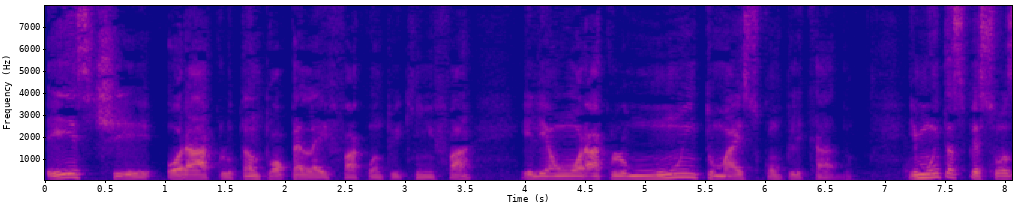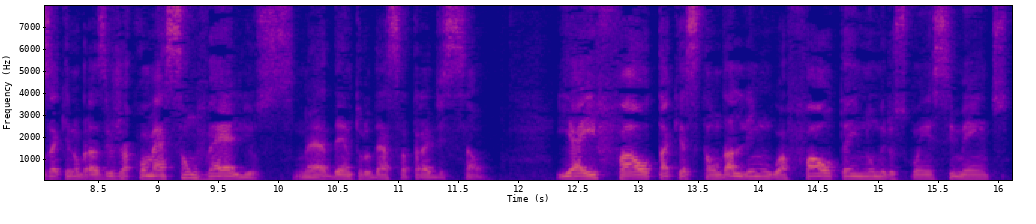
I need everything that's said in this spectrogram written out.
este oráculo, tanto o Pelé Fá quanto o Iquim Fá, ele é um oráculo muito mais complicado. E muitas pessoas aqui no Brasil já começam velhos, né, dentro dessa tradição. E aí falta a questão da língua, falta inúmeros conhecimentos.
